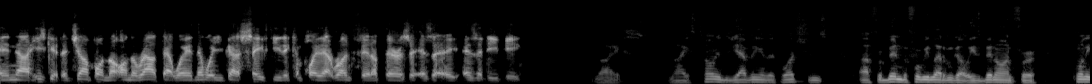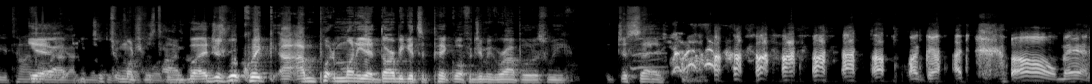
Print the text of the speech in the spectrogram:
and uh, he's getting a jump on the on the route that way. And that way you've got a safety that can play that run fit up there as a as a as a DB. Nice, nice. Tony, did you have any other questions uh, for Ben before we let him go? He's been on for plenty of time. Yeah, took too much of his time. But just real quick, I'm putting money that Darby gets a pick off of Jimmy Garoppolo this week. Just saying. oh my God. Oh man.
